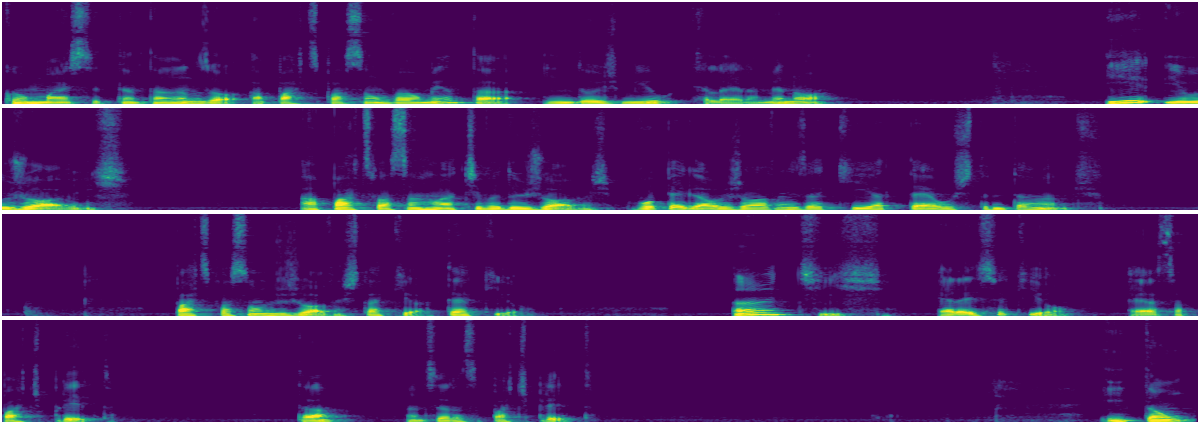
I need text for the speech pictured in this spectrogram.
Com mais de 70 anos, ó, a participação vai aumentar. Em 2000, ela era menor. E, e os jovens? A participação relativa dos jovens. Vou pegar os jovens aqui até os 30 anos. Participação dos jovens, está aqui, ó, até aqui. Ó. Antes era isso aqui, ó, é essa parte preta. Tá? Antes era essa parte preta. Então,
